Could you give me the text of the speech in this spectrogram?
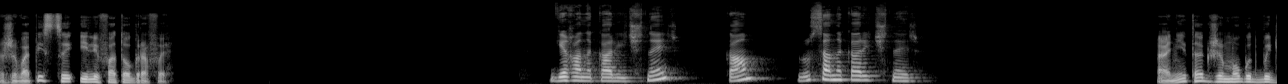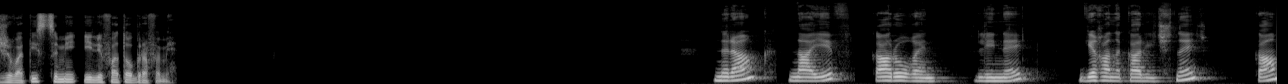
живописцы или фотографы. գեղանկարիչներ կամ լուսանկարիչներ Они также могут быть живописцами или фотографами. Նրանք նաև կարող են լինել գեղանկարիչներ կամ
